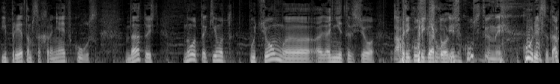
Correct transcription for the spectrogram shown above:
и при этом сохраняет вкус. Да, то есть, ну, вот таким вот путем э, они это все а при, вкус приготовили. Чего? Искусственный? Курица, да.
